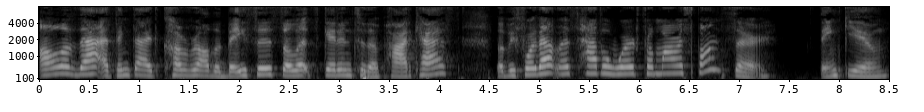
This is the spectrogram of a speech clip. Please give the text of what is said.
all of that, I think that I covered all the bases. So, let's get into the podcast. But before that, let's have a word from our sponsor. Thank you.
